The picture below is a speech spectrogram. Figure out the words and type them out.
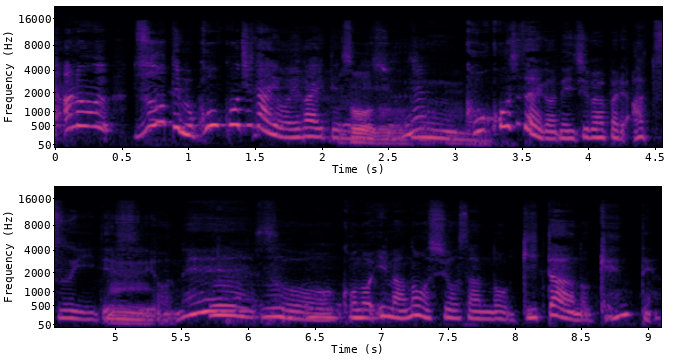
あの、ずっと今高校時代を描いてるんですよね。高校時代がね、一番やっぱり熱いですよね。うんそう、うんこの今のお塩さんのギターの原点。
